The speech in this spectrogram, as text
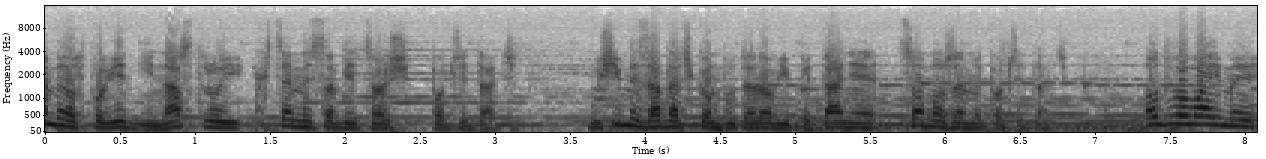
Mamy odpowiedni nastrój, chcemy sobie coś poczytać. Musimy zadać komputerowi pytanie, co możemy poczytać. Odwołajmy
